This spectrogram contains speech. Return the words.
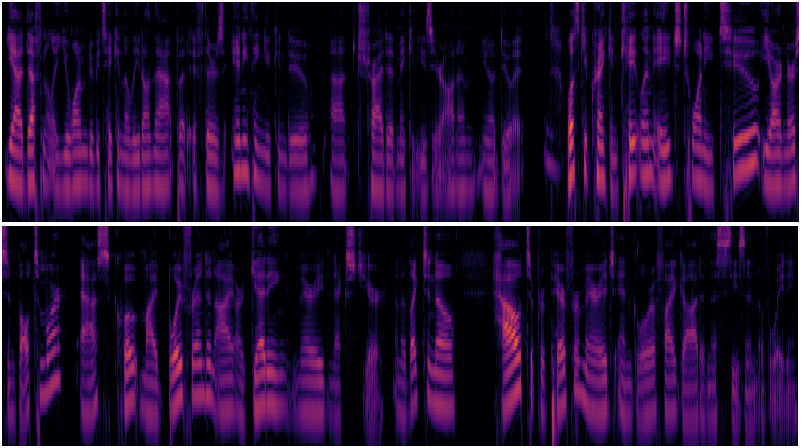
yeah, definitely. You want him to be taking the lead on that. But if there's anything you can do uh, to try to make it easier on him, you know, do it. Well, let's keep cranking. Caitlin, age 22, ER nurse in Baltimore, asks, quote, my boyfriend and I are getting married next year. And I'd like to know how to prepare for marriage and glorify God in this season of waiting.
